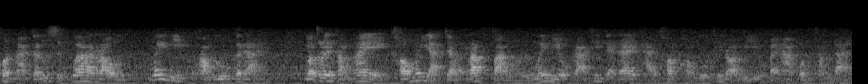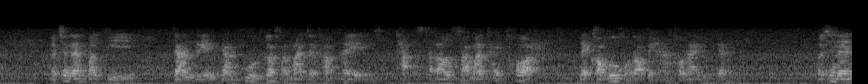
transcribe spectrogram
คนอาจจะรู้สึกว่าเราไม่มีความรู้ก็ได้ มันก็เลยทำให้เขาไม่อยากจะรับฟังหรือไม่มีโอกาสที่จะได้ถ่ายทอดความรู้ที่เรามีอยู่ไปหาคนฟังได้ เพราะฉะนั้นบางทีการเรียนการพูดก็สามารถจะทำให้เราสามารถถ่ายทอดในความรู้ของเราไปหาเขาได้เหมือนกัน เพราะฉะนั้น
